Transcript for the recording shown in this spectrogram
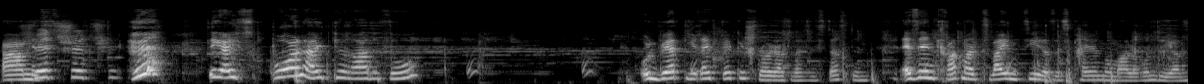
Ah, Mist. Shit, shit, shit. Hä? Digga, ich spawn halt gerade so. Und werd direkt weggeschleudert. Was ist das denn? Es sind gerade mal zwei im Ziel. Das ist keine normale Runde, Jan.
